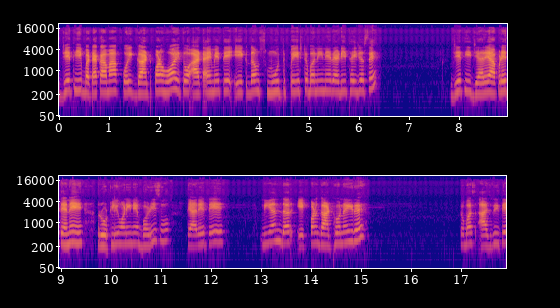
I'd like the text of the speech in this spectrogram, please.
જેથી બટાકામાં કોઈ ગાંઠ પણ હોય તો આ ટાઈમે તે એકદમ સ્મૂથ પેસ્ટ બનીને રેડી થઈ જશે. જેથી જ્યારે આપણે તેને રોટલી વણીને ભળીશું, ત્યારે તેની અંદર એક પણ ગાંઠો નહીં રહે. તો બસ આ જ રીતે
